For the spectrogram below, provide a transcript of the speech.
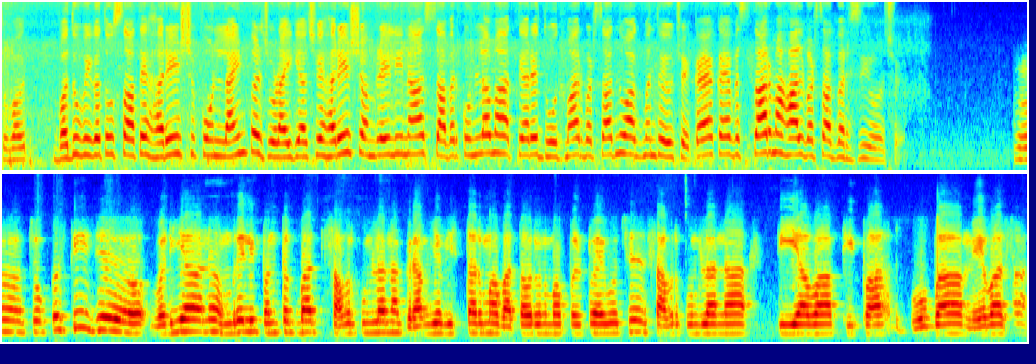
તો વધુ વિગતો સાથે હરેશ ફોન લાઈન પર જોડાઈ ગયા છે. હરેશ, અમરેલીના સાવરકુંડલામાં અત્યારે ધોધમાર વરસાદનું આગમન થયું છે. કયા કયા વિસ્તારમાં હાલ વરસાદ વરસી રહ્યો છે? ચોક્કસથી જે વડિયા અને અમરેલી પંથક બાદ સાવરકુંડલાના ગ્રામ્ય વિસ્તારમાં વાતાવરણમાં પલટો આવ્યો છે. સાવરકુંડલાના પિયાવા ફીફા ઘોબા મેવાસા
